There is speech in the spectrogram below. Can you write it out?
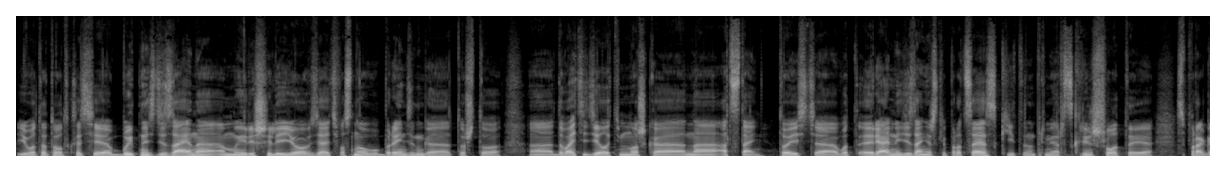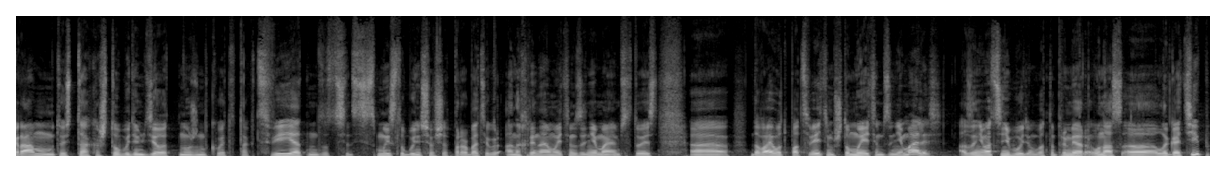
и вот это вот, кстати, бытность дизайна, мы решили ее взять в основу брендинга, то, что э, давайте делать немножко на отстань. То есть э, вот реальный дизайнерский процесс, какие-то, например, скриншоты с программами, то есть так, а что будем делать? Нужен какой-то так цвет, ну, смысл, будем все сейчас прорабатывать. Я говорю, а нахрена мы этим занимаемся? То есть э, давай вот подсветим, что мы этим занимались, а заниматься не будем. Вот, например, у нас э, логотип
